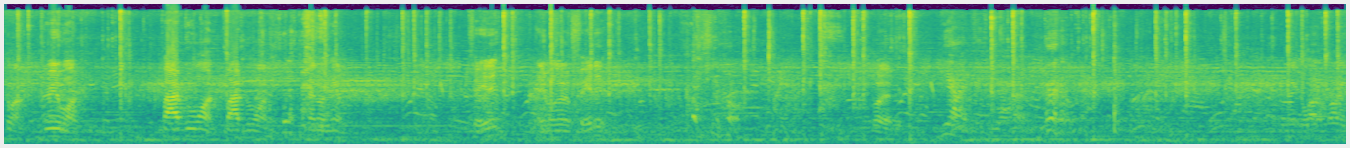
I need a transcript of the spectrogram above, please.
Come on. 3 to 1. 5 to 1. 5 to 1. 10 on him. Fade it? Anyone gonna fade it? Whatever. Yeah, I think you are. Make a lot of money.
